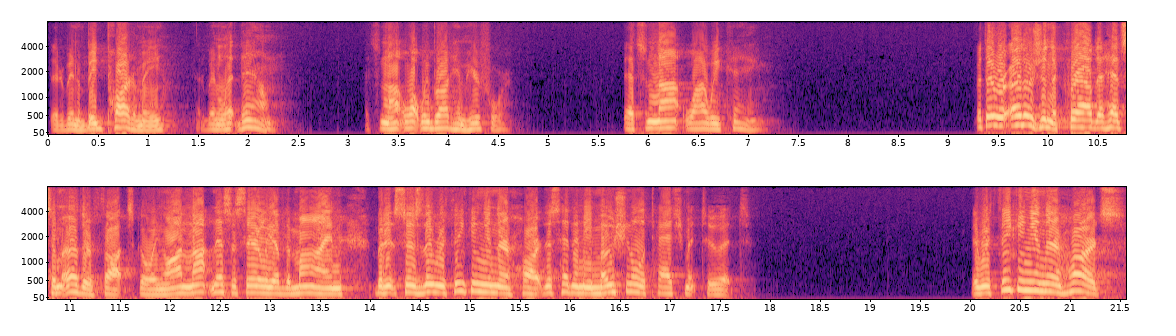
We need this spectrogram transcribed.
There'd have been a big part of me that had been let down. That's not what we brought him here for. That's not why we came. But there were others in the crowd that had some other thoughts going on, not necessarily of the mind, but it says they were thinking in their heart. This had an emotional attachment to it. They were thinking in their hearts,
